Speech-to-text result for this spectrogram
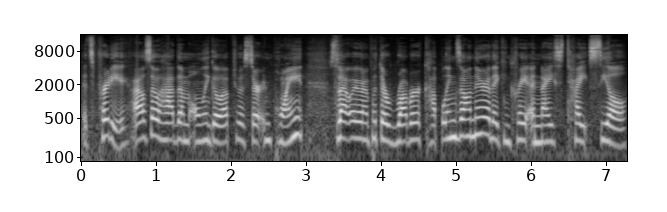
It's pretty. I also had them only go up to a certain point, so that way when I put the rubber couplings on there, they can create a nice tight seal.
